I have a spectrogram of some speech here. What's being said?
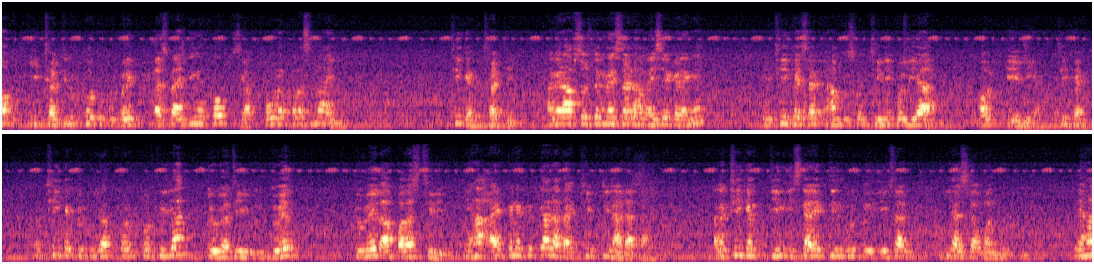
अब ई थर्टीन फोर ब्रेक स्पैल्टिंग है फोर क्या? फोर प्लस नाइन ठीक है थर्टीन अगर आप सोचते हैं नहीं सर हम ऐसे करेंगे तो ठीक है सर, हम इसको थ्री को लिया और ए लिया, ठीक है? तो ठीक है टू टू जा फोर फोर थ्री जा टू अथी ट्वेल्व ट्वेल्व अब प्लस थ्री यहाँ ऐड करने पर क्या जाता है? फिफ्टीन आ जाता है। अगर ठीक है, तीन, इसका एक तीन ग्रुप एक साल किया इसका वन ग्रुप तो यहाँ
